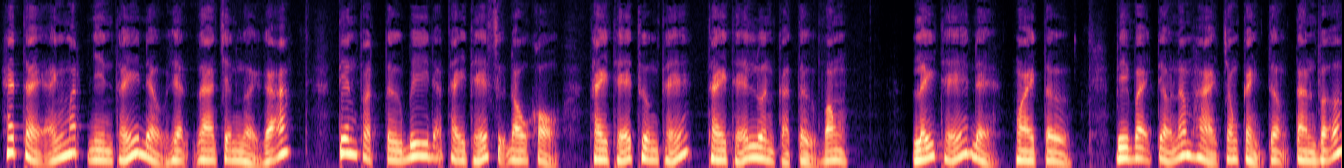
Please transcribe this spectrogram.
hết thảy ánh mắt nhìn thấy đều hiện ra trên người gã. Tiên thuật từ bi đã thay thế sự đau khổ, thay thế thương thế, thay thế luôn cả tử vong. Lấy thế để hoài từ. Vì vậy Tiểu Nam Hải trong cảnh tượng tan vỡ,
